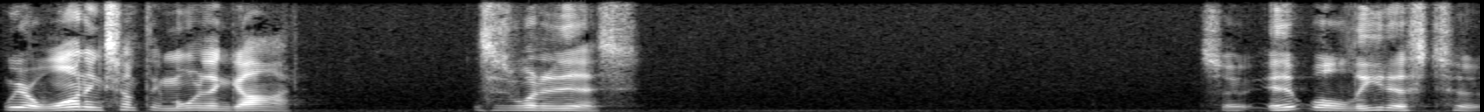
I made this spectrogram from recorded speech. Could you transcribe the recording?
We are wanting something more than God. This is what it is. So it will lead us to,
